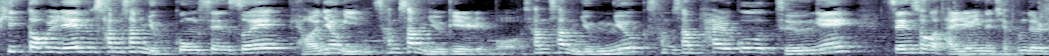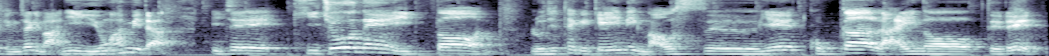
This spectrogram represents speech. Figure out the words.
PWM3360 센서의 변형인 3361, 뭐 3366, 3389 등의 센서가 달려있는 제품들을 굉장히 많이 이용합니다. 이제 기존에 있던 로지텍의 gaming 마우스의 고가 라인업들은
